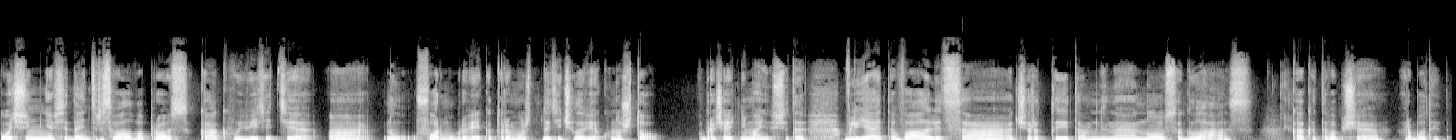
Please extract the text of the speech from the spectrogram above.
Очень меня всегда интересовал вопрос, как вы видите а, ну, форму бровей, которая может подойти человеку, на что обращать внимание. То есть это влияет овал лица, черты, там, не знаю, носа, глаз. Как это вообще работает?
